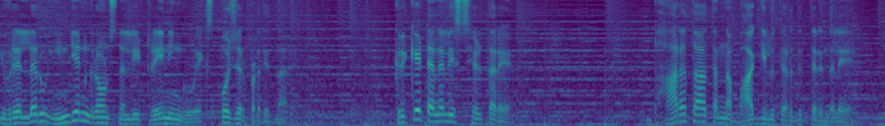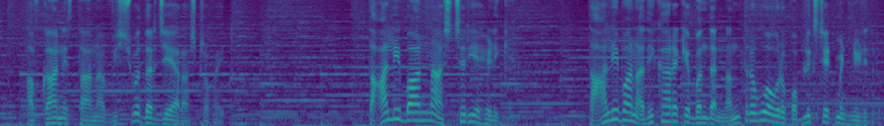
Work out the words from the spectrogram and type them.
ಇವರೆಲ್ಲರೂ ಇಂಡಿಯನ್ ಗ್ರೌಂಡ್ಸ್ನಲ್ಲಿ ಟ್ರೈನಿಂಗು, ಎಕ್ಸ್ಪೋಜರ್ ಪಡೆದಿದ್ದಾರೆ. ಕ್ರಿಕೆಟ್ ಅನಲಿಸ್ಟ್ ಹೇಳ್ತಾರೆ, ಭಾರತ ತನ್ನ ಬಾಗಿಲು ತೆರೆದಿದ್ದರಿಂದಲೇ ಅಫ್ಘಾನಿಸ್ತಾನ ವಿಶ್ವ ದರ್ಜೆಯ ರಾಷ್ಟ್ರವಾಯಿತು. ತಾಲಿಬಾನ್ನ ಆಶ್ಚರ್ಯ ಹೇಳಿಕೆ. ತಾಲಿಬಾನ್ ಅಧಿಕಾರಕ್ಕೆ ಬಂದ ನಂತರವೂ ಅವರು ಪಬ್ಲಿಕ್ ಸ್ಟೇಟ್ಮೆಂಟ್ ನೀಡಿದರು.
